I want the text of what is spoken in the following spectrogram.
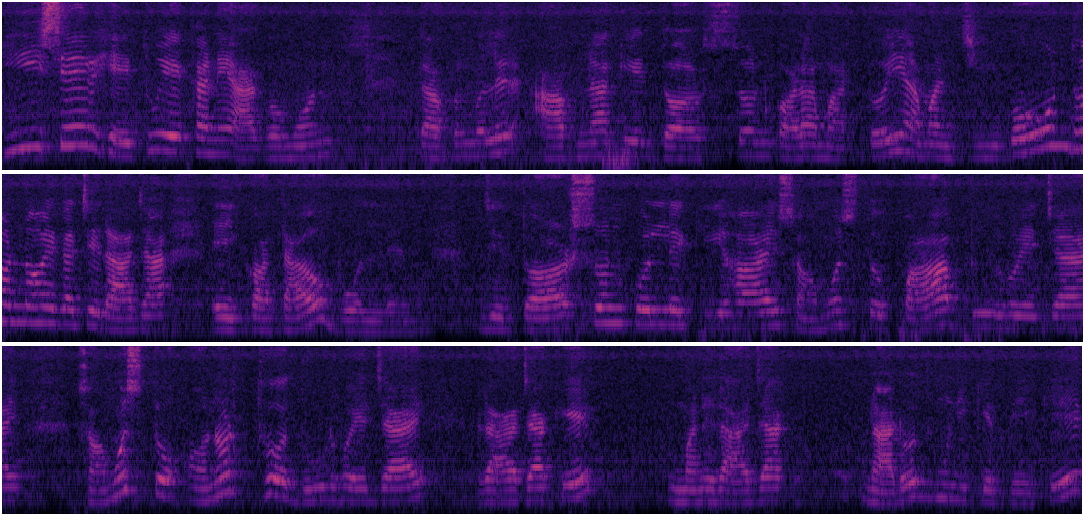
কিসের হেতু এখানে আগমন? তখন বলে, আপনাকে দর্শন করা মাত্রই আমার জীবন ধন্য হয়ে গেছে। রাজা এই কথাও বললেন। যে দর্শন করলে কি হয়? সমস্ত পাপ দূর হয়ে যায়, সমস্ত অনর্থ দূর হয়ে যায়। রাজাকে মানে রাজা নারদ মুনিকে দেখে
